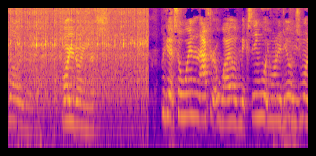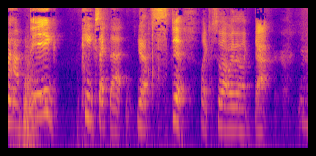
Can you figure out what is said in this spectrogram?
Well, we're doing that. while you're doing this. Okay, so when after a while of mixing, what you want to do is you want to have big peaks like that. Yeah, stiff. Like so that way they're like that. Mm-hmm.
